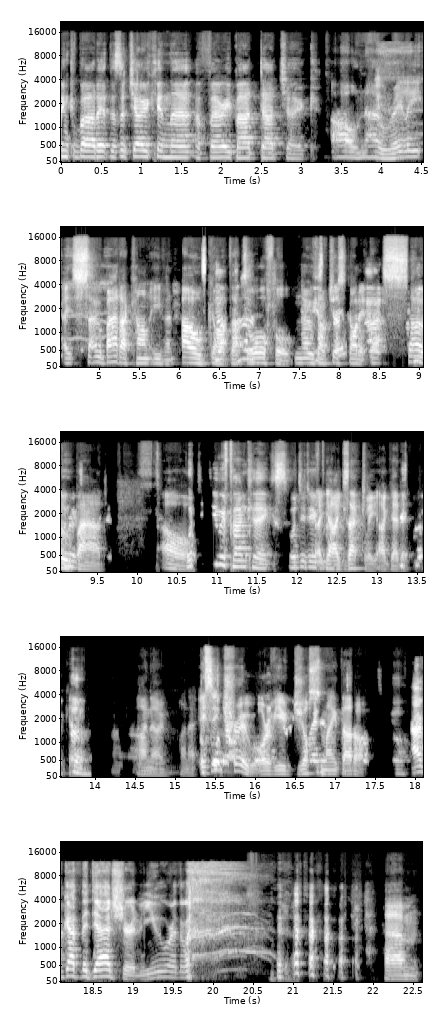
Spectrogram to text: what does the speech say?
Think about it. There's a joke in there, a very bad dad joke. Oh no, really? It's so bad I can't even. Oh it's god, that's bad. awful. No, it's I've just got it. Bad. That's so bad. Oh, what did you do with pancakes? What did you do? Uh, yeah, exactly. I get it. I, get it. I know. I know. Is it true, or have you just made that up? I've got the dad shirt, and you are the one. um.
